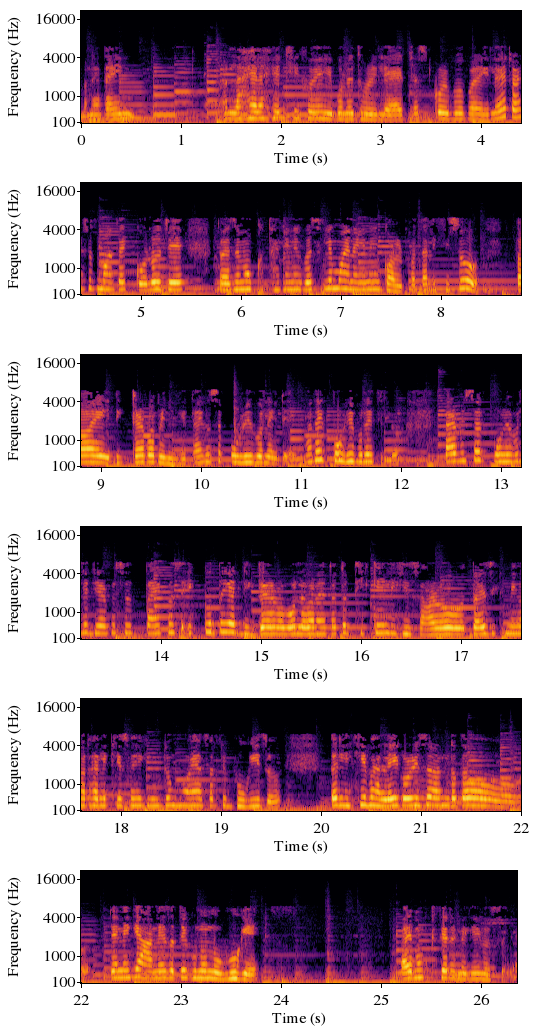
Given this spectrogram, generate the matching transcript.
মানে তাই লাহে লাহে ঠিক হৈ আহিবলৈ ধৰিলে এডজাষ্ট কৰিব পাৰিলে। তাৰপিছত মই তাইক কলো যে তই যে মোক কথাখিনি কৈছিলি মই এনেকে এনেকে গল্প এটা লিখিছো তই দিগদাৰ পাবি নেকি? তাই কৈছে পঢ়িবলৈ দে। মই তাইক পঢ়িবলৈ দিলো। তাৰপিছত পঢ়িবলৈ দিয়াৰ পিছত তাই কৈছে একোতো ইয়াত দিগদাৰ পাব লগা নাই তইতো ঠিকেই লিখিছ। আৰু তই যিখিনি কথা লিখিছ সেইখিনিতো মই আচলতে ভুগিছো। তই লিখি ভালেই কৰিছ অন্তত তেনেকে আনে যাতে কোনো নুভুগে। তাই মোক তেতিয়া তেনেকেই কৈছিলে।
